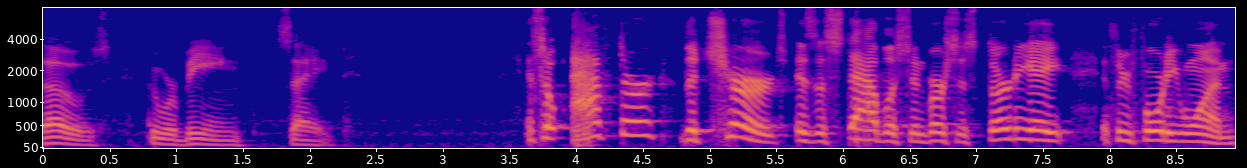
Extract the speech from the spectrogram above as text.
those who were being saved. And so, after the church is established in verses 38 through 41,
